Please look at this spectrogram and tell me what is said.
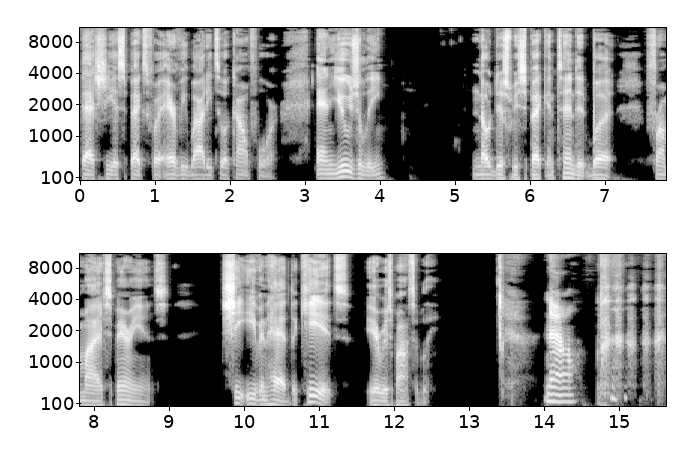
that she expects for everybody to account for. And usually, no disrespect intended, but from my experience, she even had the kids irresponsibly. Now,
